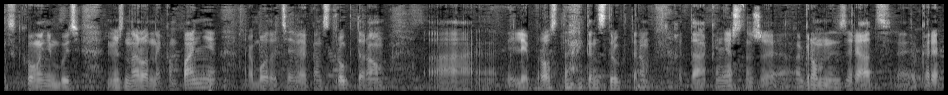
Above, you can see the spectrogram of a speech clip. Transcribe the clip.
с какой-нибудь международной компании, работать авиаконструктором а, или просто конструктором. Это, конечно же, огромный заряд, э, коре-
